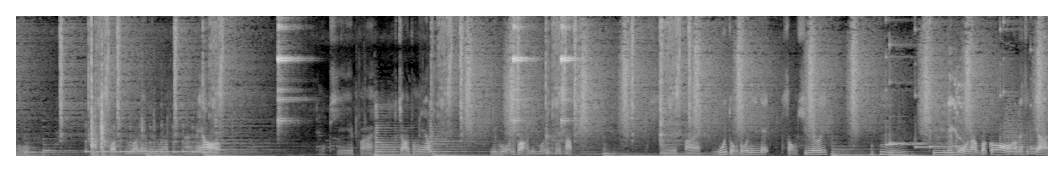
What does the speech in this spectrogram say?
โอ้สปอตยัวอะไรไม่รู้นะอ่านไม่ออก โอเคไปเจะเอาตรงนี้ครับ รีโมทหรือเปล่ารีโมทโทรศัพท์โอเคไปอุ้ยตรงตัวนี้ได้สองชิ้นเลยหือทีวีรีโมทนะแล้วก็อะไรสักอย่าง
